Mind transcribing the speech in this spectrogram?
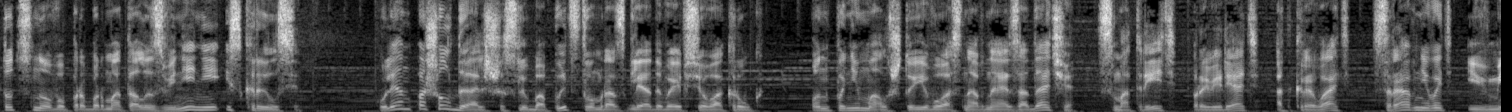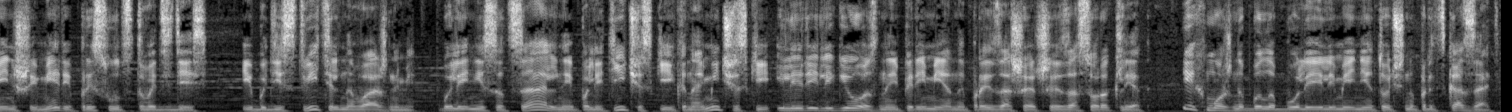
тот снова пробормотал извинения и скрылся. Кулян пошел дальше, с любопытством разглядывая все вокруг. Он понимал, что его основная задача – смотреть, проверять, открывать, сравнивать и в меньшей мере присутствовать здесь, ибо действительно важными были не социальные, политические, экономические или религиозные перемены, произошедшие за 40 лет, их можно было более или менее точно предсказать,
